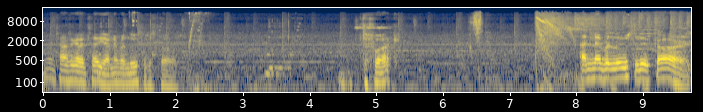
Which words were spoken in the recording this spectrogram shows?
many times I gotta tell you I never lose to this card? What the fuck? I never lose to this card.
